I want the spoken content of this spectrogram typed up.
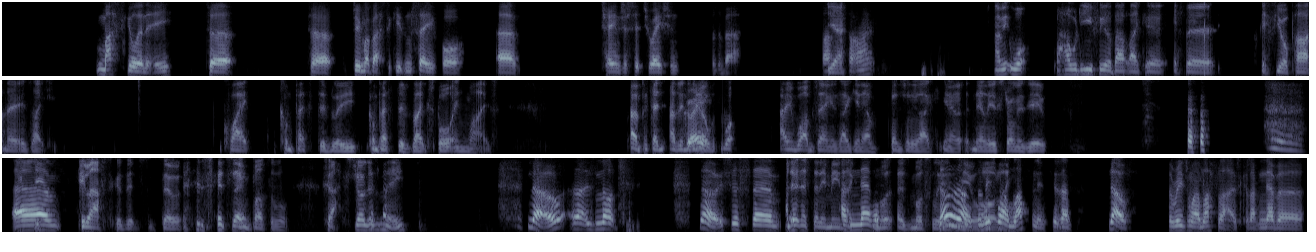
masculinity to to do my best to keep them safe or uh, change the situation for the better. That, Yeah. is that right? I mean, what? How do you feel about like a if a if your partner is like quite competitively competitive, like sporting wise, potent, as in Great. you know what? I mean, what I'm saying is like you know potentially like you know nearly as strong as you. Um, He laughs because it's so it's, it's so impossible. Strong as me. no, that is not. No, it's just. Um, I don't necessarily mean I've like never- mu- as muscly No, no, no. The reason why I'm laughing is because I've no. The reason why I'm laughing at that is because I've never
